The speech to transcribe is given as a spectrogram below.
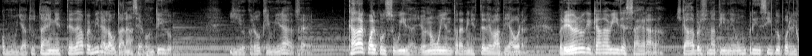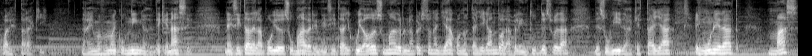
como ya tú estás en esta edad, pues mira la eutanasia contigo. Y yo creo que, mira, o sea, cada cual con su vida, yo no voy a entrar en este debate ahora, pero yo creo que cada vida es sagrada y cada persona tiene un principio por el cual estar aquí. De la misma forma que un niño desde que nace necesita del apoyo de su madre, necesita del cuidado de su madre, una persona ya cuando está llegando a la plenitud de su edad, de su vida, que está ya en una edad más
